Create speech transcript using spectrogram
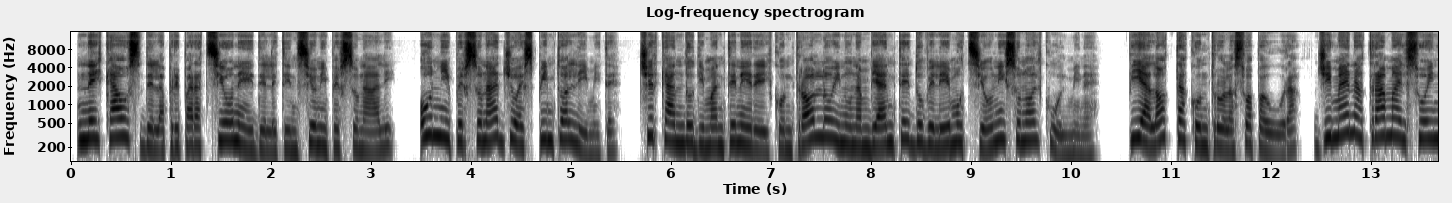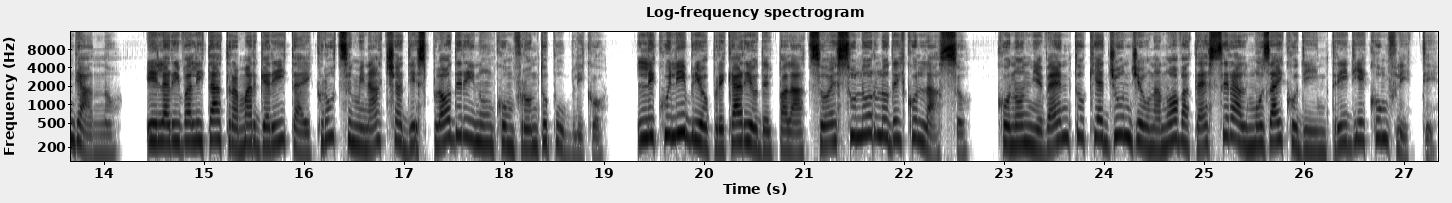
Nel caos della preparazione e delle tensioni personali, ogni personaggio è spinto al limite, cercando di mantenere il controllo in un ambiente dove le emozioni sono al culmine. Pia lotta contro la sua paura, Gimena trama il suo inganno, e la rivalità tra Margarita e Cruz minaccia di esplodere in un confronto pubblico. L'equilibrio precario del palazzo è sull'orlo del collasso, con ogni evento che aggiunge una nuova tessera al mosaico di intrighi e conflitti.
